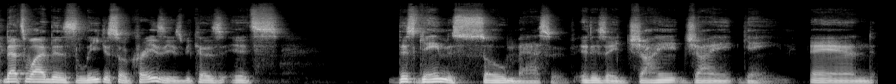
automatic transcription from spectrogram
that's why this leak is so crazy, is because it's this game is so massive. It is a giant, giant game. And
